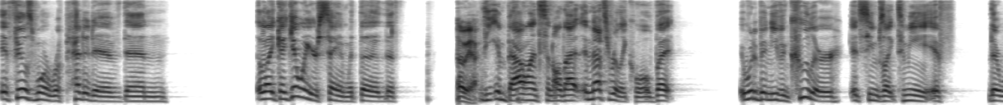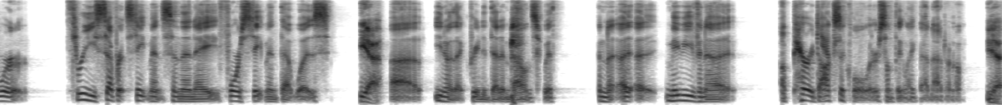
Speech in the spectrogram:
it feels more repetitive than, like, I get what you're saying with the, the, oh yeah, the imbalance and all that. And that's really cool. But it would have been even cooler, it seems like to me, if there were three separate statements and then a fourth statement that was, yeah, uh, you know, that created that imbalance with, and maybe even a, a paradoxical or something like that. I don't know. Yeah.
